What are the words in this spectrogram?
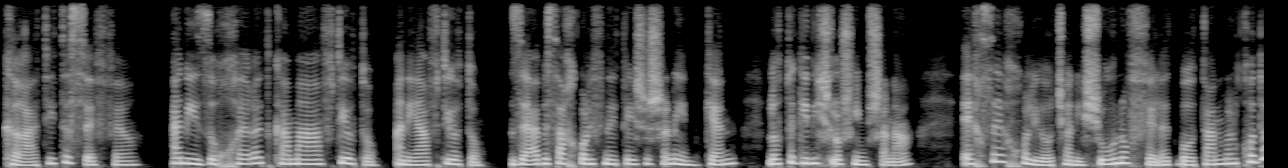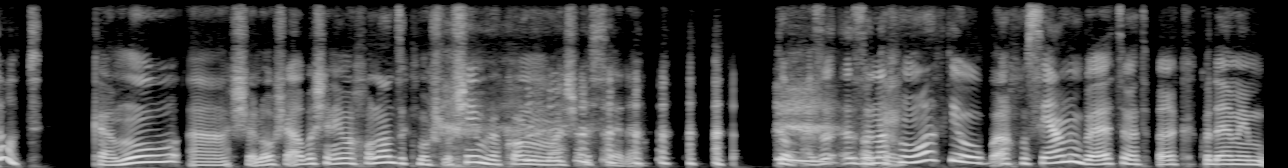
קראתי את הספר, אני זוכרת כמה אהבתי אותו, אני אהבתי אותו. זה היה בסך הכל לפני תשע שנים, כן? לא תגידי 30 שנה, איך זה יכול להיות שאני שוב נופלת באותן מלכודות? כאמור, השלוש ארבע שנים האחרונות זה כמו 30 והכל ממש בסדר. טוב, אז, אז אוקיי. אנחנו אומרות כאילו, אנחנו סיימנו בעצם את הפרק הקודם עם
